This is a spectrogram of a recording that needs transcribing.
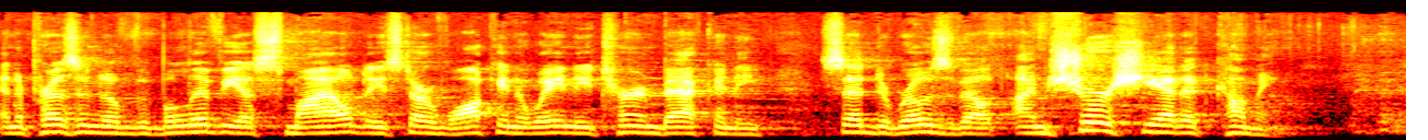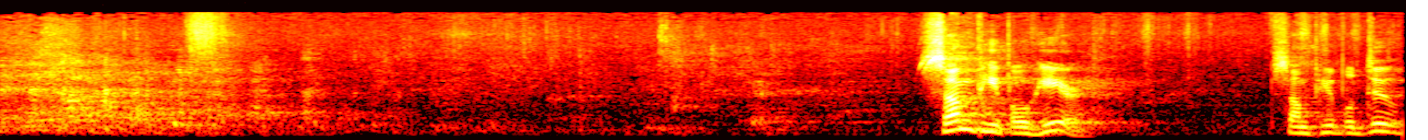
And the president of Bolivia smiled, and he started walking away, and he turned back and he said to Roosevelt, I'm sure she had it coming. Some people hear, some people do.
